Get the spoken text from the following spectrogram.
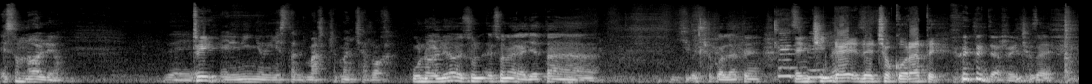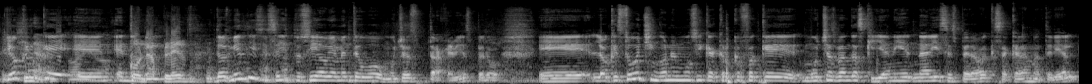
Es un óleo. De Sí. el niño y esta mancha, mancha roja. Un óleo es, un, es una galleta de chocolate en China. De, de chocolate. O sea, en Yo China, creo que ¿no? en, en Con 2000 Apled. 2016, pues sí, obviamente hubo muchas tragedias, pero eh, lo que estuvo chingón en música creo que fue que muchas bandas que ya ni, nadie se esperaba que sacaran material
